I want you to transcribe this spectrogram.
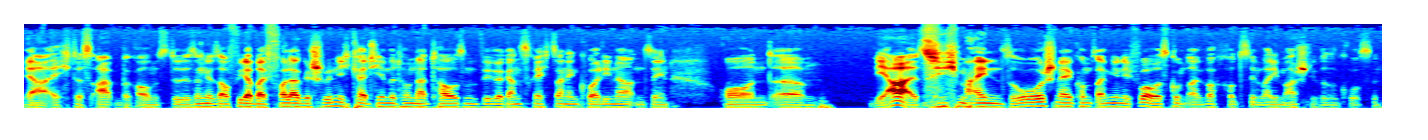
ja, echt das Atemberaubendste. Wir sind jetzt auch wieder bei voller Geschwindigkeit hier mit 100.000, wie wir ganz rechts an den Koordinaten sehen. Und, ähm, ja, also ich meine, so schnell kommt es einem hier nicht vor, aber es kommt einfach trotzdem, weil die Maßstäbe so groß sind.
